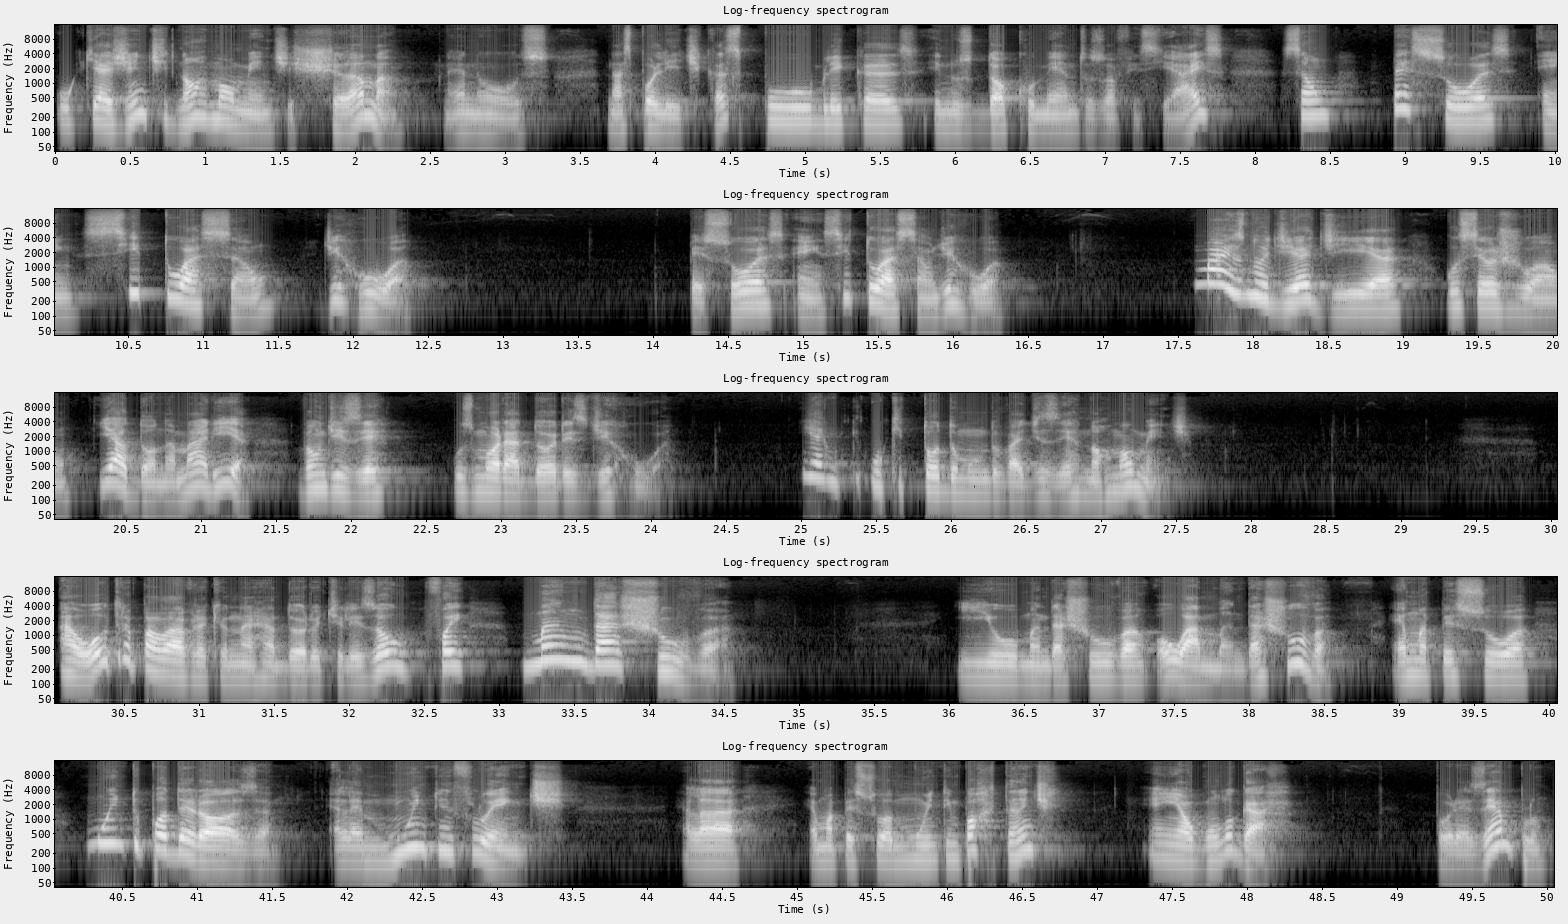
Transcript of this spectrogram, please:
o que a gente normalmente chama né, nos, nas políticas públicas e nos documentos oficiais são pessoas em situação de rua pessoas em situação de rua. Mas no dia a dia, o seu João e a dona Maria vão dizer os moradores de rua. E é o que todo mundo vai dizer normalmente. A outra palavra que o narrador utilizou foi manda-chuva. E o manda-chuva ou a manda-chuva é uma pessoa muito poderosa, ela é muito influente, ela é uma pessoa muito importante em algum lugar. Por exemplo,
